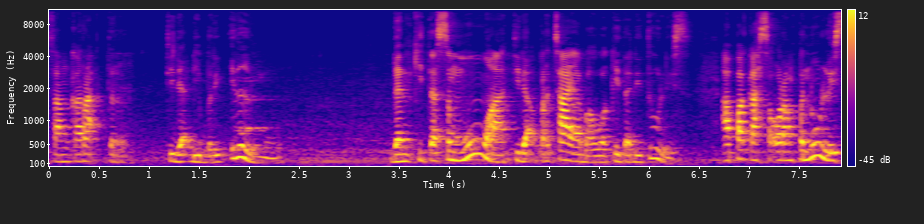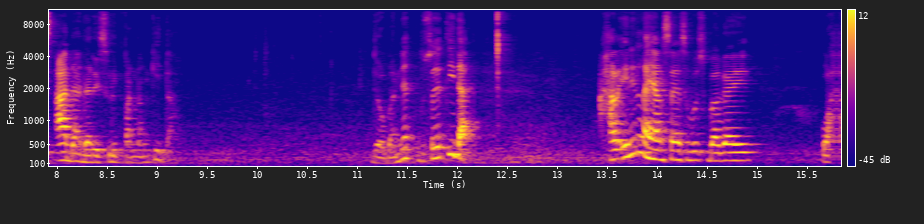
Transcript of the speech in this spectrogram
sang karakter tidak diberi ilmu dan kita semua tidak percaya bahwa kita ditulis, apakah seorang penulis ada dari sudut pandang kita? Jawabannya tentu saja tidak. Hal inilah yang saya sebut sebagai wah,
